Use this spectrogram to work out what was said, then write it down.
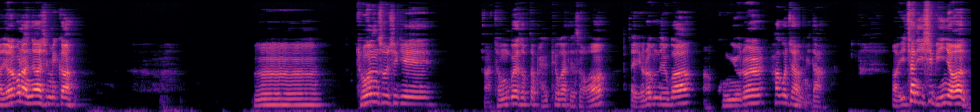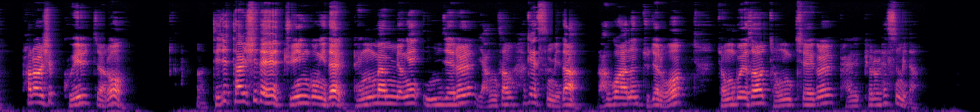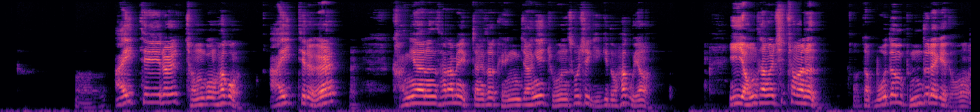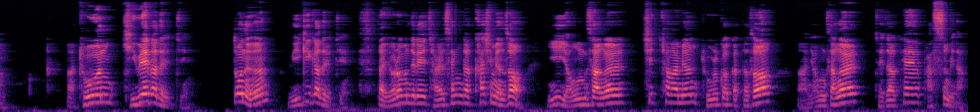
자 여러분 안녕하십니까? 음 좋은 소식이 아, 정부에서부터 발표가 돼서 자, 여러분들과 아, 공유를 하고자 합니다. 어, 2022년 8월 19일자로 어, 디지털 시대의 주인공이 될 100만 명의 인재를 양성하겠습니다. 라고 하는 주제로 정부에서 정책을 발표를 했습니다. 어, IT를 전공하고 IT를 강의하는 사람의 입장에서 굉장히 좋은 소식이기도 하고요. 이 영상을 시청하는 모든 분들에게도 아, 좋은 기회가 될지 또는 위기가 될지 자, 여러분들이 잘 생각하시면서 이 영상을 시청하면 좋을 것 같아서 아, 영상을 제작해 봤습니다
